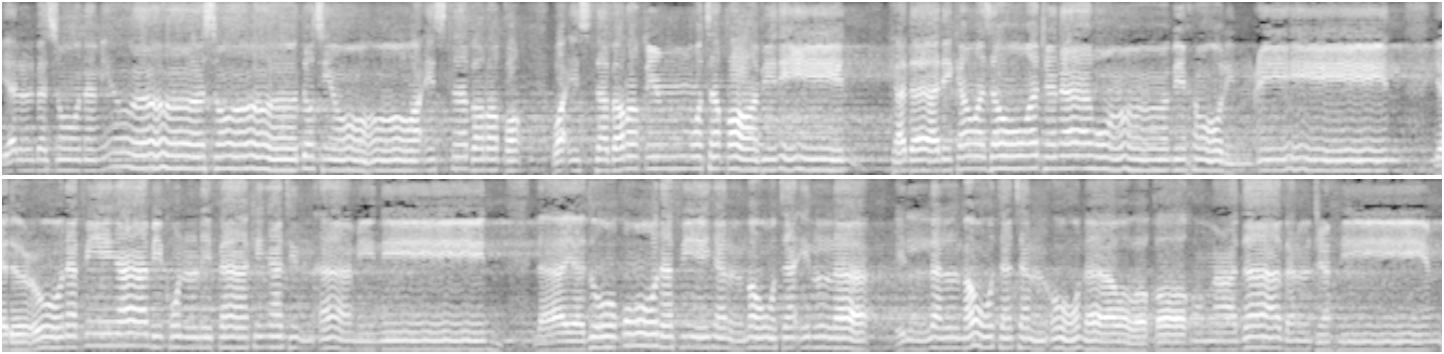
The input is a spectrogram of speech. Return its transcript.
يلبسون من سندس وإستبرق وإستبرق متقابلين. كذلك وزوجناهم بحور عين. يدعون فيها بكل فاكهة آمنين. لا يذوقون فيها الموت إلا إلا الموتة الأولى ووقاهم عذاب الجحيم.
